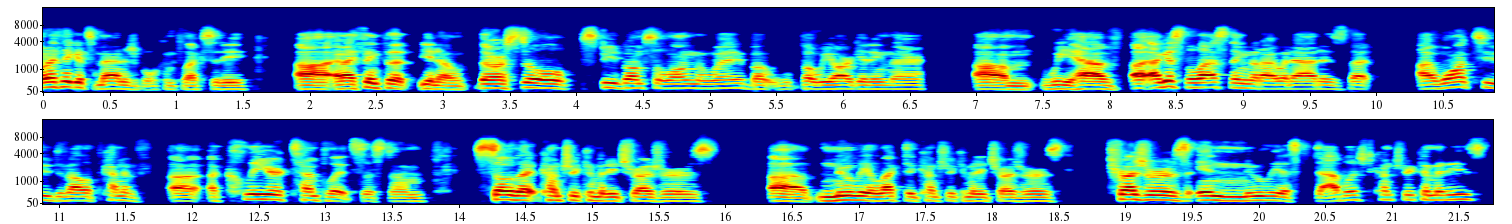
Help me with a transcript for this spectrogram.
but I think it's manageable complexity. Uh, and I think that you know there are still speed bumps along the way, but but we are getting there. Um, we have. I guess the last thing that I would add is that I want to develop kind of a, a clear template system so that country committee treasurers uh, newly elected country committee treasurers, treasurers in newly established country committees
